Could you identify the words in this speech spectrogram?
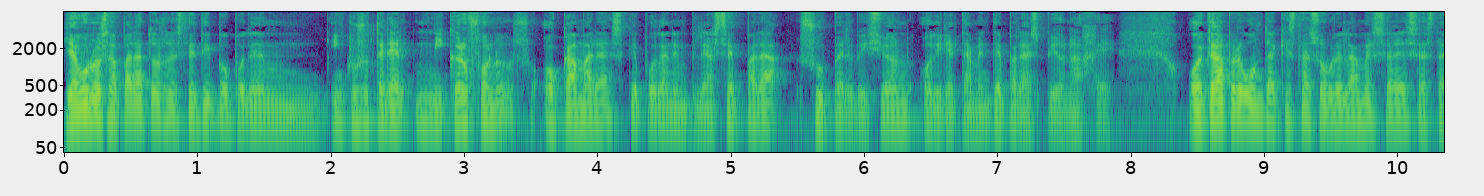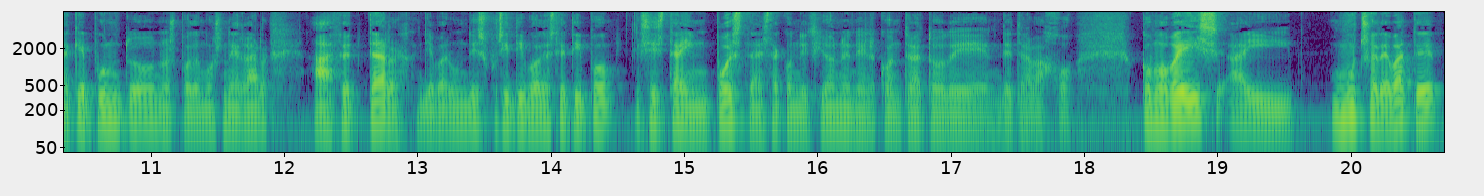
y algunos aparatos de este tipo pueden incluso tener micrófonos o cámaras que puedan emplearse para supervisión o directamente para espionaje. Otra pregunta que está sobre la mesa es hasta qué punto nos podemos negar a aceptar llevar un dispositivo de este tipo si está impuesta esta condición en el contrato de, trabajo. Como veis, hay mucho debate.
